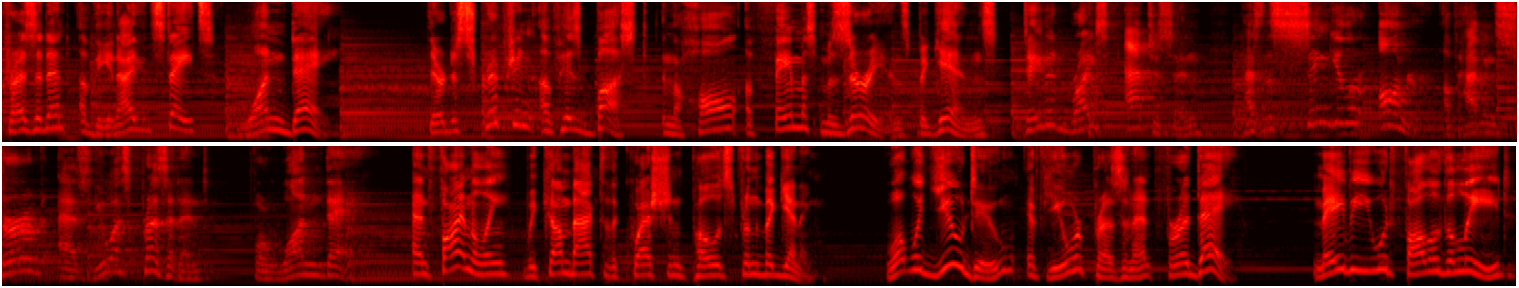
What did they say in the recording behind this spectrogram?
President of the United States one day. Their description of his bust in the Hall of Famous Missourians begins David Rice Atchison has the singular honor of having served as U.S. President for one day. And finally, we come back to the question posed from the beginning What would you do if you were president for a day? Maybe you would follow the lead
